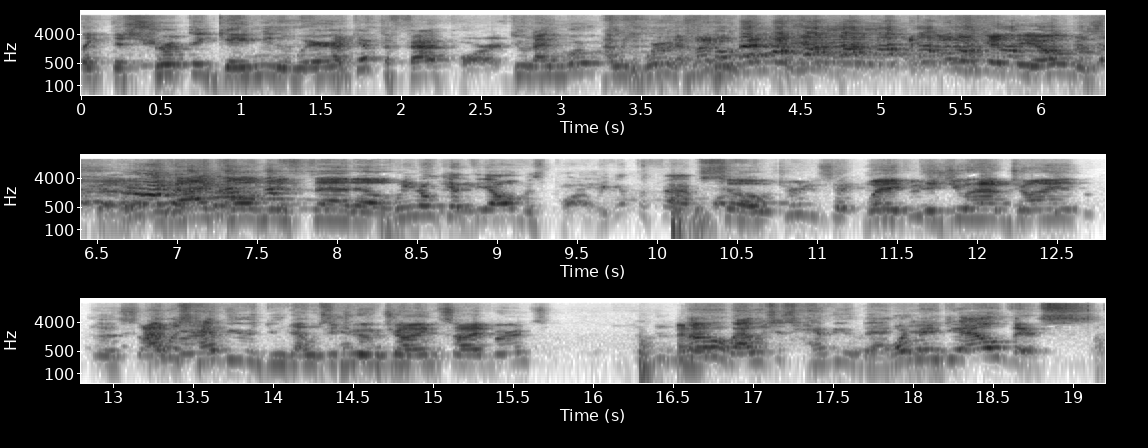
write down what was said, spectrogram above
like the shirt they gave me to wear. I get the fat part. Dude, I wore I was wearing a I don't get the I don't get the Elvis part. The guy called me a fat Elvis. We don't get the Elvis part. We get the fat part. So Wait, did you have giant? Uh, I was heavier, dude. I was. Did you have giant sideburns? then. No, I was just heavier back what then. made you Elvis?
